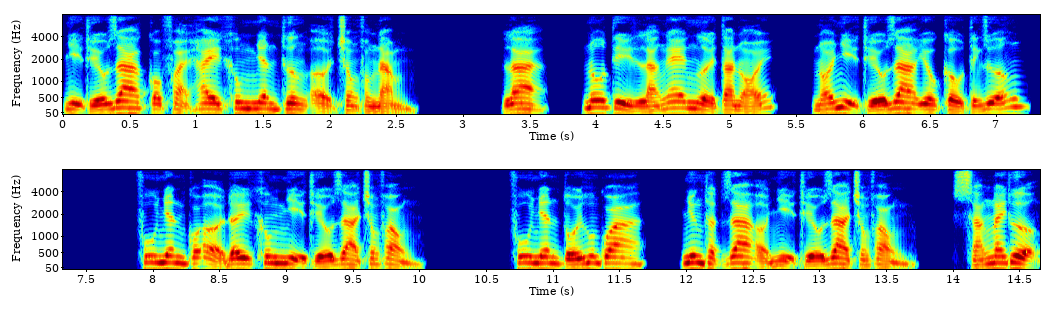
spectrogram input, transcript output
nhị thiếu gia có phải hay không nhân thương ở trong phòng nằm? Là, nô tỳ là nghe người ta nói, nói nhị thiếu gia yêu cầu tính dưỡng. Phu nhân có ở đây không nhị thiếu gia trong phòng? Phu nhân tối hôm qua, nhưng thật ra ở nhị thiếu gia trong phòng, sáng nay thượng,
